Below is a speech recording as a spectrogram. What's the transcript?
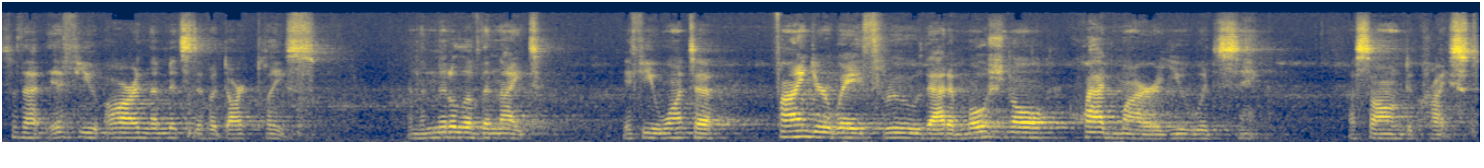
So that if you are in the midst of a dark place, in the middle of the night, if you want to find your way through that emotional quagmire, you would sing a song to Christ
